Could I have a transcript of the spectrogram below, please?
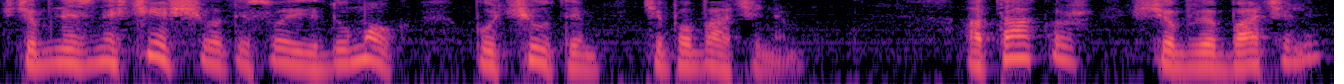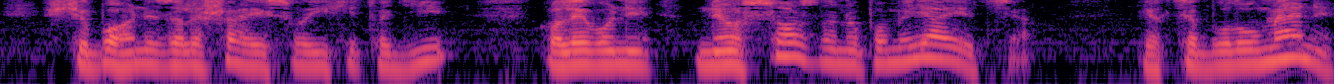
щоб не знищищувати своїх думок почутим чи побаченим, а також, щоб ви бачили, що Бог не залишає своїх і тоді, коли вони неосознано помиляються, як це було у мене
